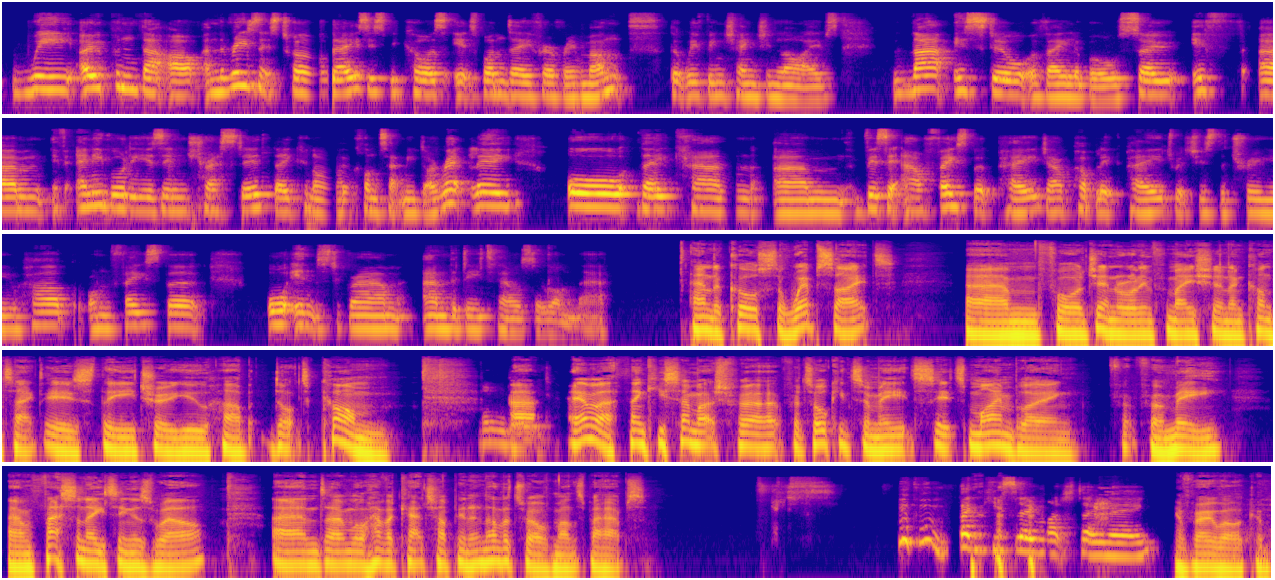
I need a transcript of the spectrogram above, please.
we opened that up, and the reason it's 12 days is because it's one day for every month that we've been changing lives. That is still available. So if um, if anybody is interested, they can either contact me directly or they can um, visit our Facebook page, our public page, which is the True You Hub on Facebook or Instagram, and the details are on there. And of course, the website um, for general information and contact is thetrueyouhub.com. Uh, Emma, thank you so much for, for talking to me. It's it's mind blowing for, for me, um, fascinating as well, and um, we'll have a catch up in another twelve months, perhaps. thank you so much, Tony. You're very welcome.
